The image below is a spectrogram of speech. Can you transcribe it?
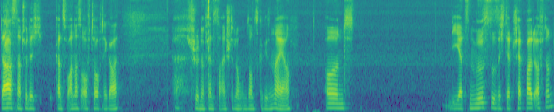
Da es natürlich ganz woanders auftaucht, egal. Schöne Fenstereinstellung umsonst gewesen, naja. Und jetzt müsste sich der Chat bald öffnen.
